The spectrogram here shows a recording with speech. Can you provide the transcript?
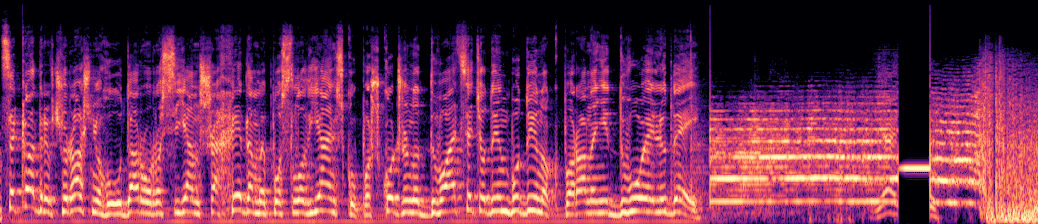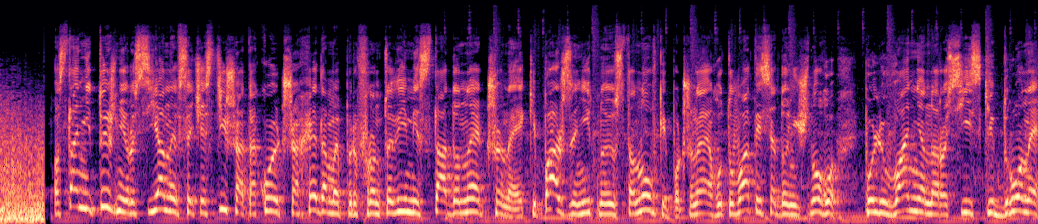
Це кадри вчорашнього удару росіян шахедами по Слов'янську. Пошкоджено 21 будинок, поранені двоє людей. Останні тижні росіяни все частіше атакують шахедами прифронтові міста Донеччини. Екіпаж зенітної установки починає готуватися до нічного полювання на російські дрони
